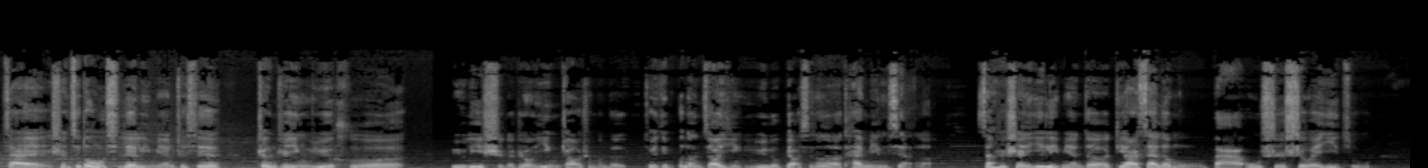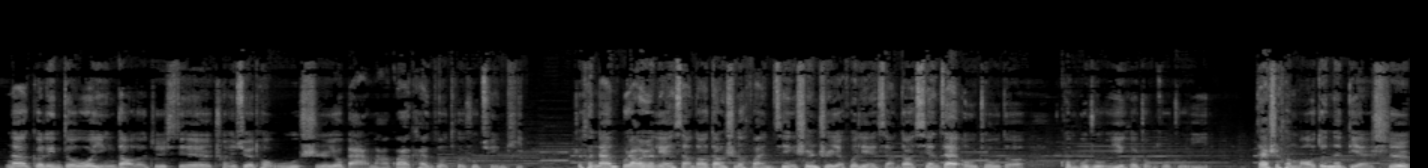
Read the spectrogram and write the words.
在神奇动物系列里面，这些政治隐喻和与历史的这种映照什么的，就已经不能叫隐喻，都表现的太明显了。像是《神医》里面的第二塞勒姆把巫师视为异族，那格林德沃引导的这些纯血统巫师又把麻瓜看作特殊群体，这很难不让人联想到当时的环境，甚至也会联想到现在欧洲的恐怖主义和种族主义。但是很矛盾的点是。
